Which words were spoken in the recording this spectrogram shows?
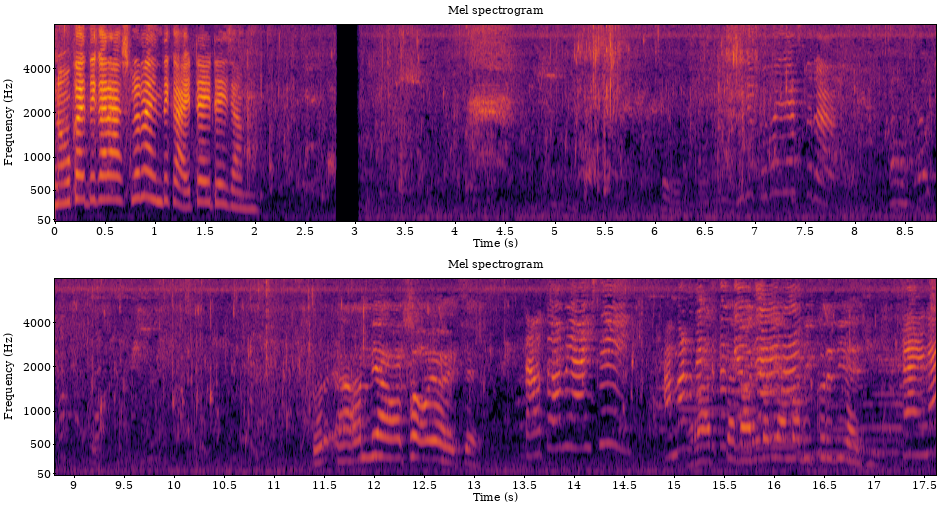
নৌকায় দিকে আসলো না এদিকে এটা এটাই যাম। তাও তো আমি আইছি। আমার রাতটা গাড়ি টাড়ি আমরা ঠিক করে দিয়ে আছি তাই না?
